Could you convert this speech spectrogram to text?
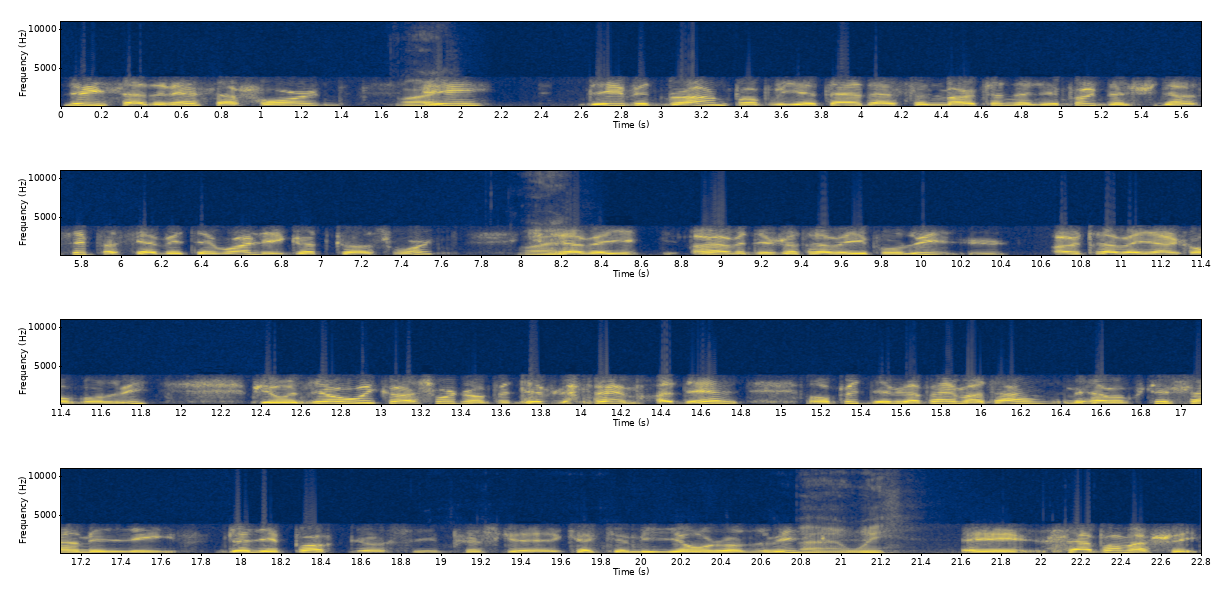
Là, il s'adresse à Ford Ouais. et David Brown, propriétaire d'Aston Martin à l'époque, de le financer parce qu'il avait été voir les gars de Cosworth. Ouais. un avait déjà travaillé pour lui, un travaillait encore pour lui. Puis on dit, oh oui, Cosworth, on peut développer un modèle, on peut développer un moteur, mais ça va coûter 100 000 livres. De l'époque, là, c'est plus que quelques millions aujourd'hui. Ben oui. Et ça n'a pas marché.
